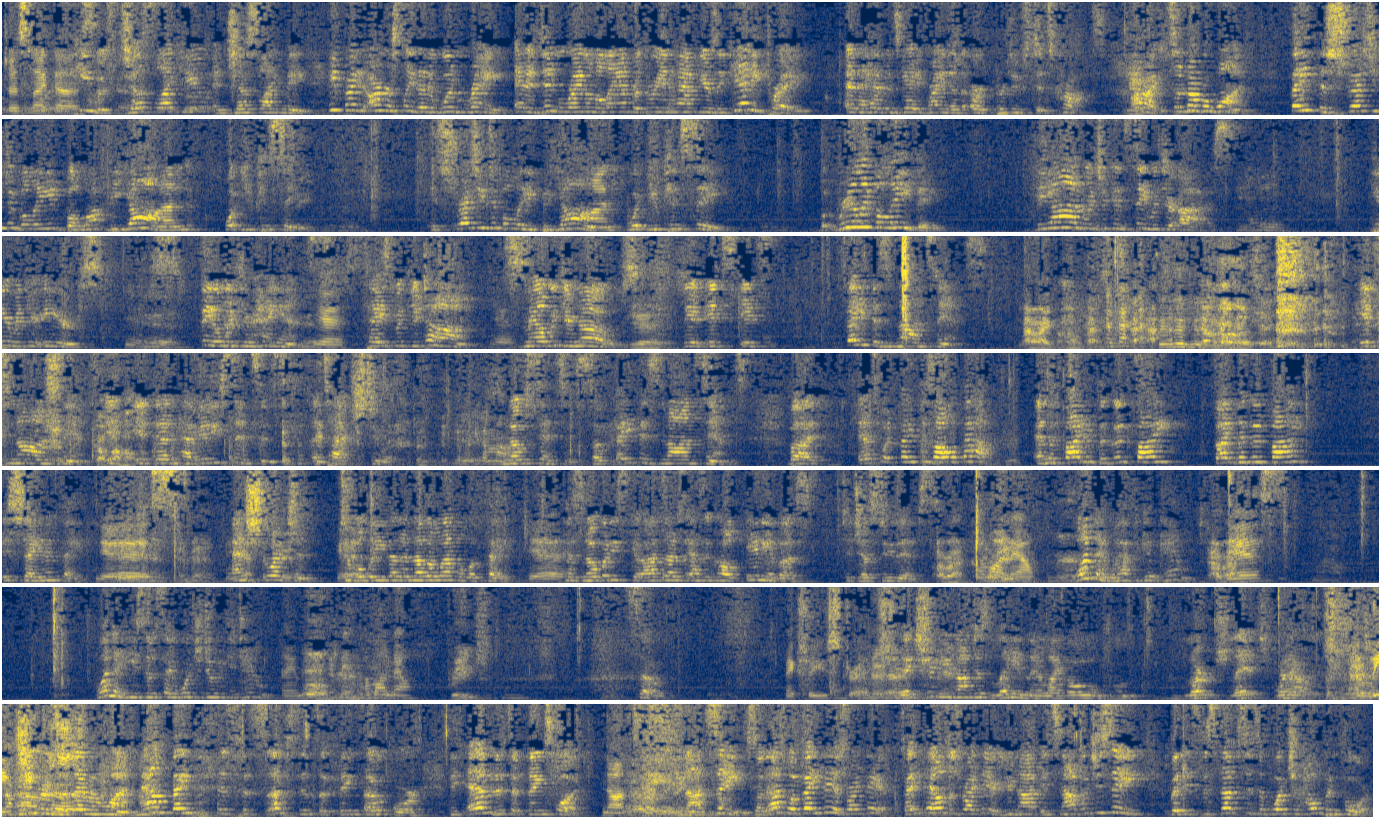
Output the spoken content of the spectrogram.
Just like us. He was just like you and just like me. He prayed earnestly that it wouldn't rain, and it didn't rain on the land for three and a half years. Again he prayed, and the heavens gave rain and the earth produced its crops. All right, so number one, faith is stretching to believe beyond what you can see. It's stretching to believe beyond what you can see. But really believing beyond what you can see with your eyes, hear with your ears, Yes. feel with your hands, Yes. taste with your tongue, Yes. smell with your nose. Yes. It's it's faith is nonsense. All right, come on, Pastor. Don't make no sense. It's nonsense. Come on. It, it doesn't have any senses attached to it. Come on. No senses. So faith is nonsense. But that's what faith is all about. And the fight of the good fight, fighting the good fight, is staying in faith Yes. Amen. and That's the stretching to believe at another level of faith. Yes. Because nobody's God does- hasn't called any of us to just do this. All right. Come on now. One day we'll have to give account. All right. Yes. One day he's going to say, "What'd you do with your talent?" Amen. Oh, amen. Come on now. Preach. So Make sure you stretch. Amen. make sure you're not just laying there like, "Oh, lurch, ledge, whatever." A leech. Hebrews 11, 1. Now faith is the substance of things hoped for, the evidence of things what? Not seen. Not seen. So that's what faith is right there. Faith tells us right there. You're not. It's not what you see, but it's the substance of what you're hoping for.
